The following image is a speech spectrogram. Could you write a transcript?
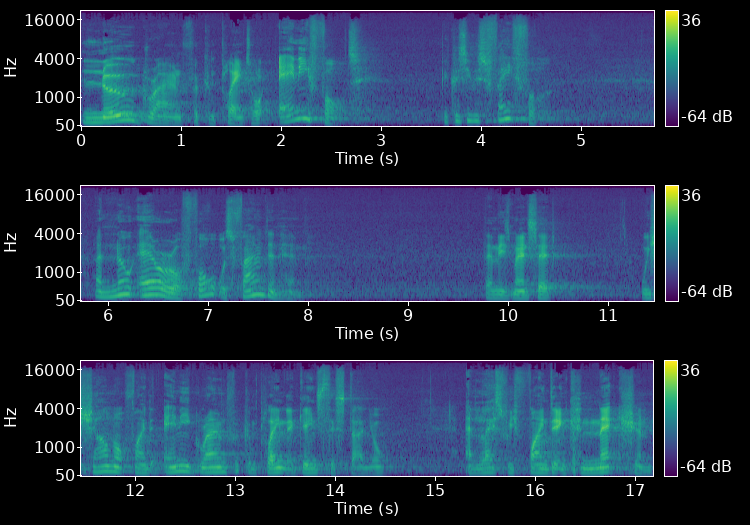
no ground for complaint or any fault because he was faithful and no error or fault was found in him. Then these men said, We shall not find any ground for complaint against this Daniel unless we find it in connection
